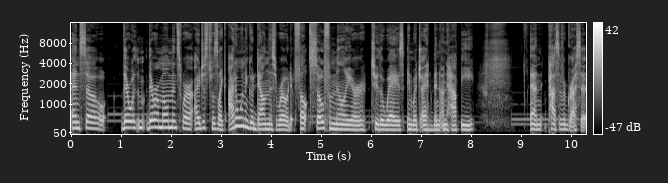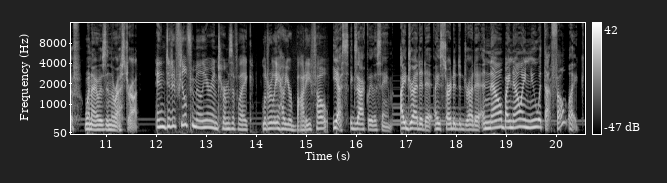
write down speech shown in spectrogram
And so there was there were moments where I just was like I don't want to go down this road. It felt so familiar to the ways in which I had been unhappy and passive aggressive when I was in the restaurant. And did it feel familiar in terms of like literally how your body felt? Yes, exactly the same. I dreaded it. I started to dread it. And now, by now, I knew what that felt like.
